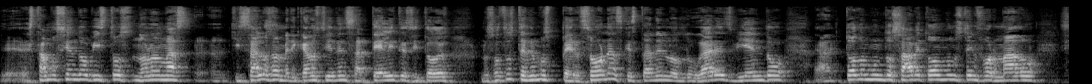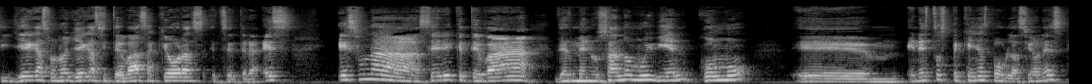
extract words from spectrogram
estamos siendo vistos, no nomás, eh, quizá los americanos tienen satélites y todo eso, nosotros tenemos personas que están en los lugares viendo, ah, todo el mundo sabe, todo el mundo está informado, si llegas o no llegas, si te vas, a qué horas, etc. Es, es una serie que te va desmenuzando muy bien cómo eh, en estas pequeñas poblaciones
